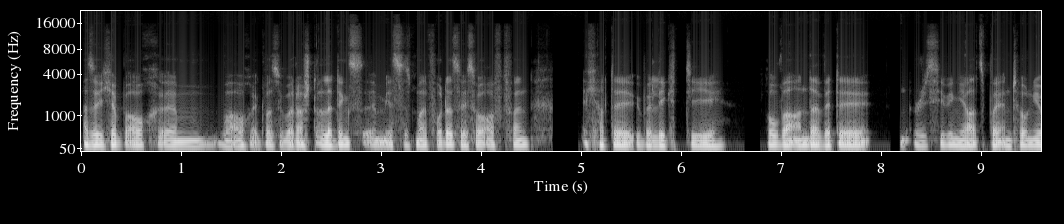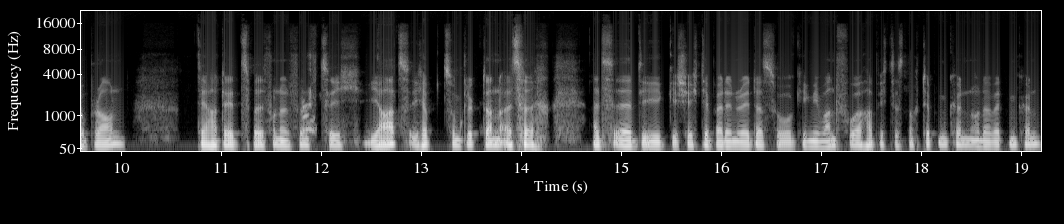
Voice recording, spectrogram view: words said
also ich habe auch, ähm, war auch etwas überrascht. Allerdings, äh, mir ist es mal vor der Saison aufgefallen. Ich hatte überlegt, die Over-Under-Wette Receiving Yards bei Antonio Brown. Der hatte 1250 Yards. Ich habe zum Glück dann, als, er, als äh, die Geschichte bei den Raiders so gegen die Wand fuhr, habe ich das noch tippen können oder wetten können.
